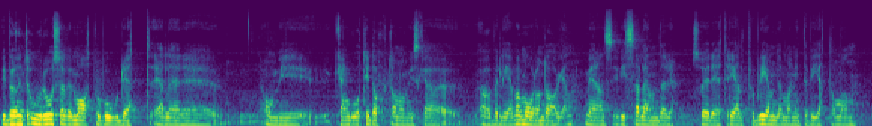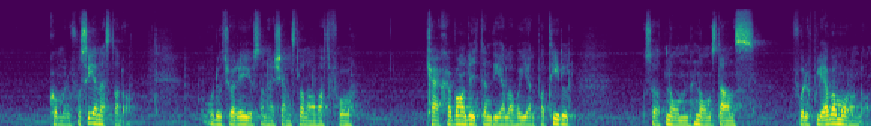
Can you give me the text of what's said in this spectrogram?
vi behöver inte oroa oss över mat på bordet eller eh, om vi kan gå till doktorn om vi ska överleva morgondagen. Medan i vissa länder så är det ett reellt problem där man inte vet om man kommer att få se nästa dag. Och då tror jag det är just den här känslan av att få kanske vara en liten del av att hjälpa till så att någon någonstans får uppleva morgondagen.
